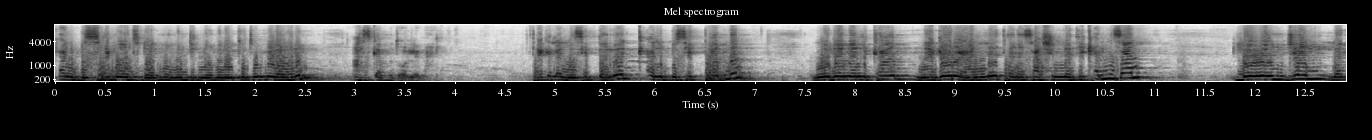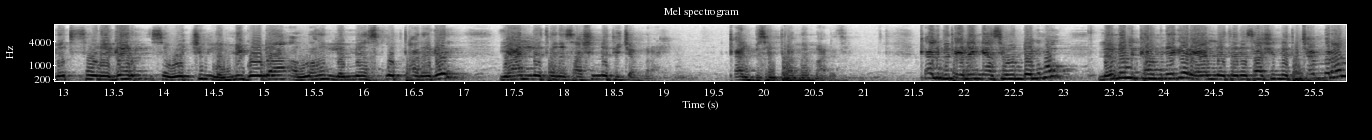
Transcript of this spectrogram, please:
ቀልብ ሲሞት ደግሞ ምንድን ነው ምልክቱ የሚለውንም አስቀምጦልናል። ጠቅለል ሲደረግ ቀልብ ሲታመም ወደ መልካም ነገር ያለ ተነሳሽነት ይቀንሳል። ለወንጀል ለመጥፎ ነገር ሰዎችን ለሚጎዳ አላህን ለሚያስቆጣ ነገር ያለ ተነሳሽነት ይጨምራል። ቀልብ ሲታመም ማለት ነው። ቀልብ ጤነኛ ሲሆን ደግሞ ለመልካም ነገር ያለ ተነሳሽነት ይጨምራል።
